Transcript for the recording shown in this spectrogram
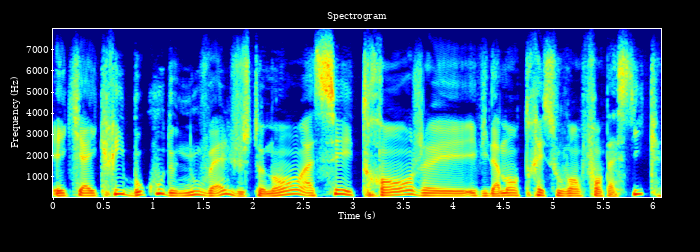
et qui a écrit beaucoup de nouvelles justement assez étranges et évidemment très souvent fantastiques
